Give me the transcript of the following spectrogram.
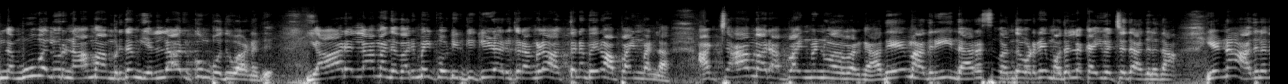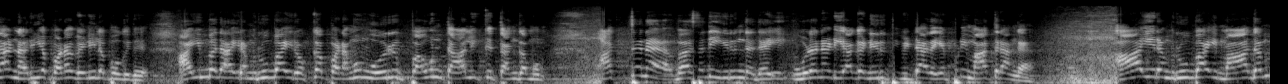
இந்த மூவலூர் நாமாமிர்தம் எல்லாருக்கும் பொதுவானது. யாரெல்லாம் அந்த வறுமை கோட்டிற்கு கீழே இருக்கிறாங்களோ அத்தனை பேரும் அப்பாயின்ட் பண்ணலாம் அச்சாம்பார் அப்பாயின்மெண்ட் வருங்க அதே மாதிரி இந்த அரசு வந்த உடனே முதல்ல கை வச்சது அதுல தான் ஏன்னா அதுல தான் நிறைய பணம் வெளியில போகுது. ஐம்பதாயிரம் ரூபாய் ரொக்க பணமும் ஒரு பவுன் தாலிக்கு தங்கமும். அத்தனை வசதி இருந்ததை உடனடியாக நிறுத்திவிட்டு அதை எப்படி மாத்துறாங்க? ஆயிரம் ரூபாய் மாதம்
